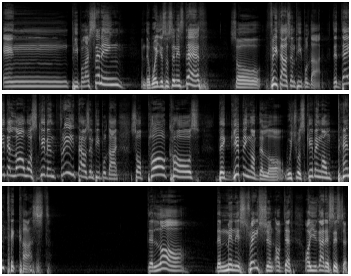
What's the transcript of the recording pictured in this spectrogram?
and people are sinning, and the wages of sin is death. So 3,000 people die. The day the law was given, 3,000 people died. So Paul calls the giving of the law, which was given on Pentecost, the law, the ministration of death. Oh, you got it, sister.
